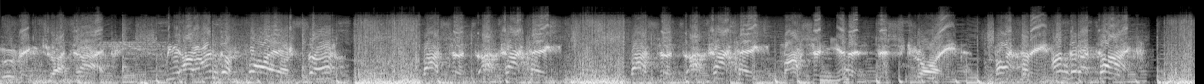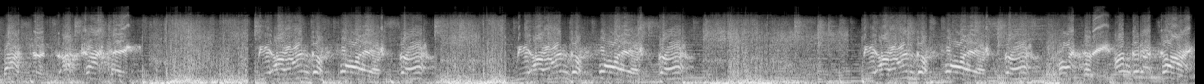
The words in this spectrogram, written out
Moving to attack. We are under fire, sir! Bastards attacking! Bastards attacking! Martian unit destroyed! Battery under attack! Bastards attacking! We are under fire, sir! Sir! We are under fire, sir! Battery under attack!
